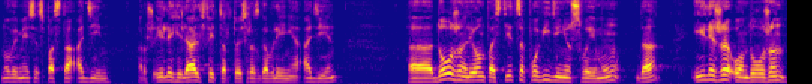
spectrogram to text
новый месяц поста один, хорошо, или Гиляль Фитр, то есть разговление один, э, должен ли он поститься по видению своему, да, или же он должен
